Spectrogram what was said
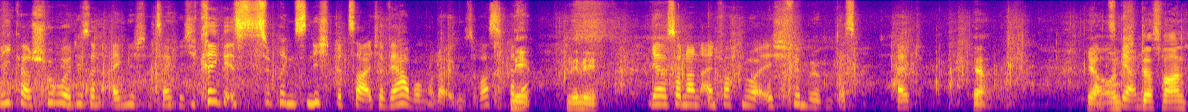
Rika Schuhe, die sind eigentlich tatsächlich. Ich kriege ist übrigens nicht bezahlte Werbung oder irgend sowas. Nee, nee, nee. Ja, sondern einfach nur, ich, wir mögen das halt. Ja. Ja, und gerne. das waren,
